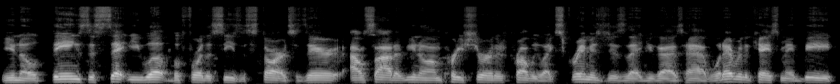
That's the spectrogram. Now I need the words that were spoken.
you know, things to set you up before the season starts? Is there outside of, you know, I'm pretty sure there's probably like scrimmages that you guys have, whatever the case may be.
